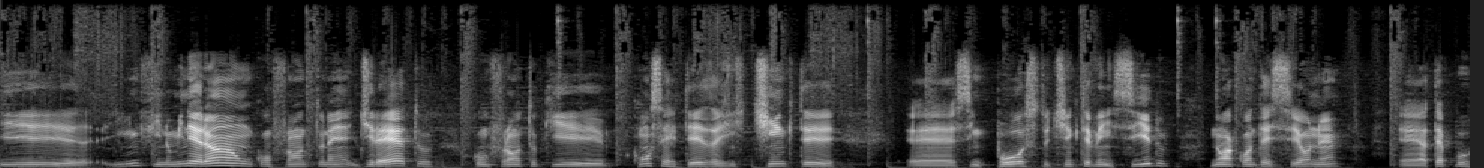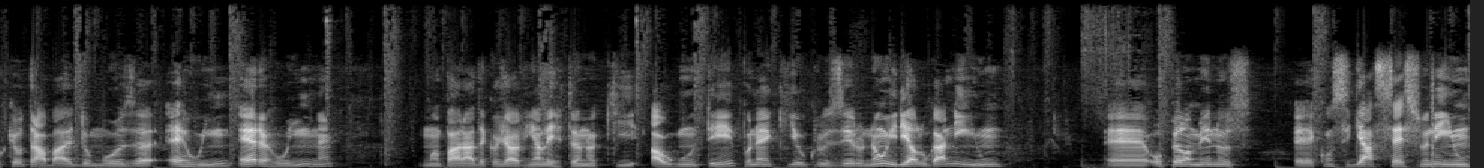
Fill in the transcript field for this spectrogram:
e, enfim, no Mineirão, um confronto né, direto, confronto que com certeza a gente tinha que ter é, se imposto, tinha que ter vencido. Não aconteceu, né? É, até porque o trabalho do Moza é ruim, era ruim, né? Uma parada que eu já vinha alertando aqui há algum tempo, né? Que o Cruzeiro não iria a lugar nenhum, é, ou pelo menos é, conseguir acesso nenhum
